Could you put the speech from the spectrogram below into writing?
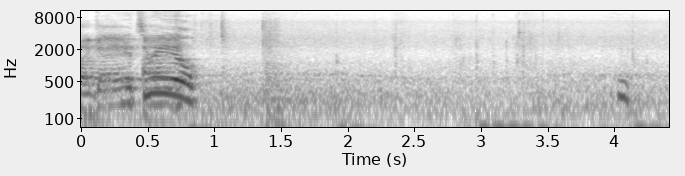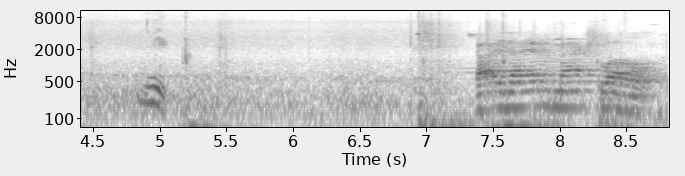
like I. It's I- real. Neat. Guys, I have Maxwell.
